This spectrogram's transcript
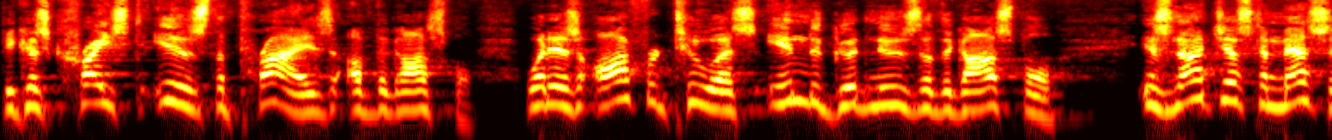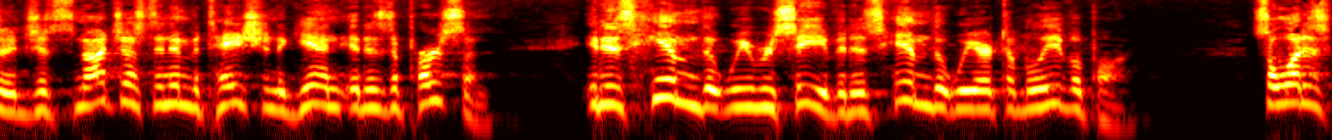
because Christ is the prize of the gospel. What is offered to us in the good news of the gospel is not just a message. It's not just an invitation. Again, it is a person. It is Him that we receive. It is Him that we are to believe upon. So what is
